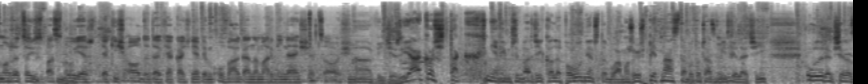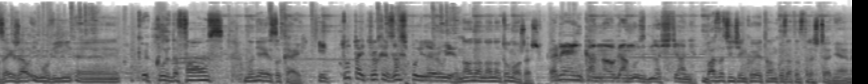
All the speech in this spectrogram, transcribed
może coś zbastujesz, jakiś oddech, jakaś, nie wiem, uwaga na marginesie, coś. A widzisz, jakoś tak, nie wiem, czy bardziej kole południa, czy to była może już 15, bo to czas w bitwie leci. Ulryk się rozejrzał i mówi, e, kurde fons, no nie jest okej. I tutaj trochę zaspoileruję. No, no, no, no, tu możesz. Ręka, noga, mózg na ścianie. Bardzo Ci dziękuję, Tomku, za to streszczenie.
